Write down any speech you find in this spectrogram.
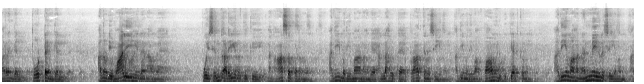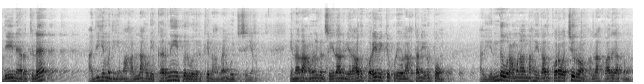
மரங்கள் தோட்டங்கள் அதனுடைய மாளிகைகளை நாம் போய் சென்று அடைகிறதுக்கு நாங்கள் ஆசைப்படணும். அதிகம் அதிகமாக நாங்கள் அல்லாஹ்கிட்ட பிரார்த்தனை செய்யணும். அதிகம் அதிகமாக பாவனுக்கு கேட்கணும். அதிகமாக நன்மைகளை செய்யணும். அதே நேரத்தில் அதிகம் அதிகமாக அல்லாஹுடைய கருணையை பெறுவதற்கு நாம் முயற்சி செய்யணும். என்னதான் அமல்கள் செய்தாலும் ஏதாவது குறை வைக்கக்கூடியவர்களாகத்தான் இருப்போம். அது எந்த ஒரு அமலாக இருந்தாலும் ஏதாவது குறை வச்சிடுறோம். அல்லாஹ் பாதுகாக்கணும்.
